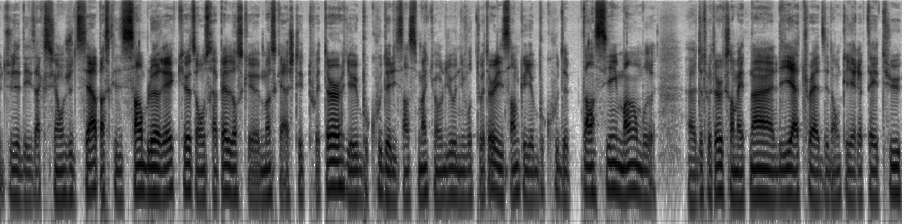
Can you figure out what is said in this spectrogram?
utiliser des actions judiciaires parce qu'il semblerait que, on se rappelle, lorsque Musk a acheté Twitter, il y a eu beaucoup de licenciements qui ont lieu au niveau de Twitter. il semble qu'il y a beaucoup d'anciens membres de Twitter qui sont maintenant liés à Threads. Et donc, il y aurait peut-être eu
